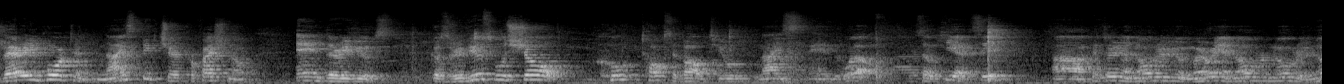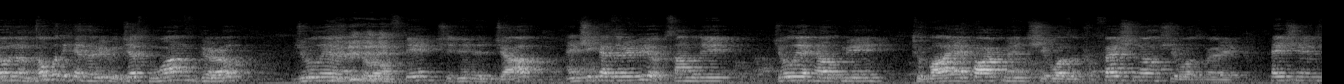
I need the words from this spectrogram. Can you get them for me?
very important, nice picture, professional, and the reviews. Because reviews will show who talks about you nice and well. So here, see, uh, Katerina, no review, Maria, no, no review, no, no, nobody has a review, just one girl, Julia Turovsky, she did a job, and she has a review. Somebody, Julia helped me to buy apartment, she was a professional, she was very patient,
